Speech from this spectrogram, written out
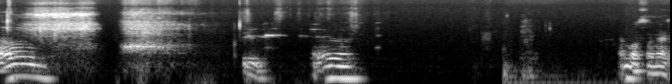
Um, I'm also not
